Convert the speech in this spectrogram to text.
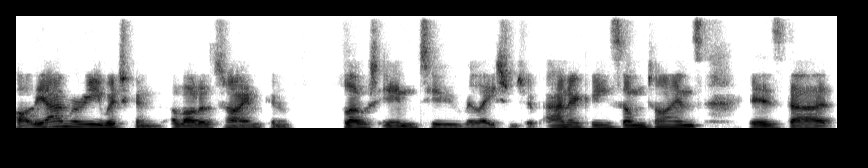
polyamory, which can a lot of the time can float into relationship anarchy. Sometimes is that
